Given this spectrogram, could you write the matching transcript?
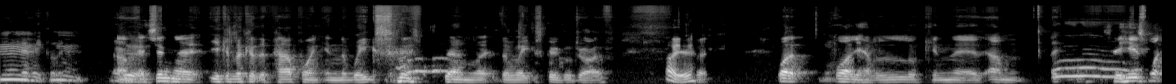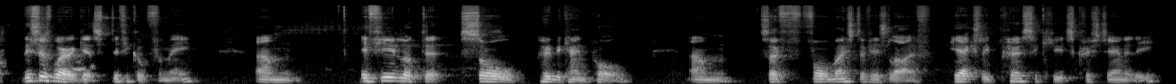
Mm, very good. Mm. Um, yeah. It's in the. You could look at the PowerPoint in the weeks down like the weeks Google Drive. Oh yeah. But, well, yeah. while you have a look in there, um, so here's what this is where it gets difficult for me. Um, if you looked at Saul, who became Paul, um, so for most of his life, he actually persecutes Christianity.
